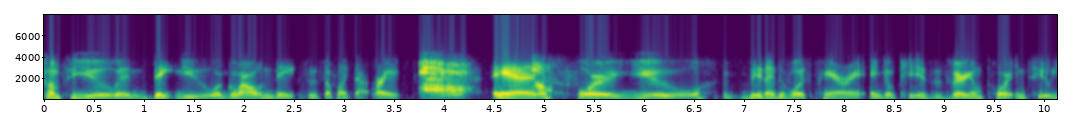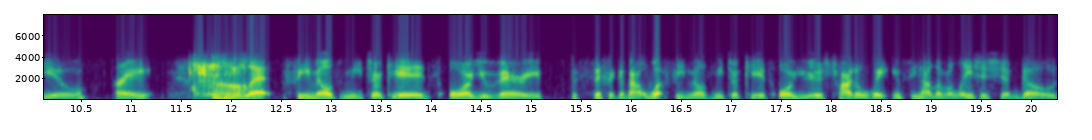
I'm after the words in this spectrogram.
come to you and date you or go out on dates and stuff like that, right? Mm-hmm. And for you, being a divorced parent and your kids is very important to you, right? Do you let females meet your kids, or are you very specific about what females meet your kids, or you just try to wait and see how the relationship goes,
